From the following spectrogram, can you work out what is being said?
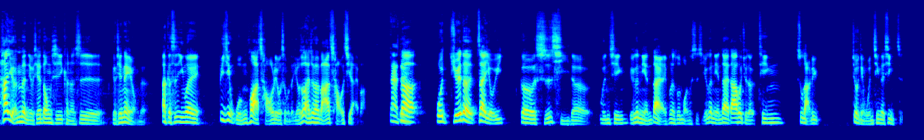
它原本有些东西可能是有些内容的，啊，可是因为毕竟文化潮流什么的，有时候还是会把它炒起来吧。那那我觉得在有一个时期的。文青有一个年代，也不能说某一个时期，有一个年代，大家会觉得听苏打绿就有点文青的性质。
